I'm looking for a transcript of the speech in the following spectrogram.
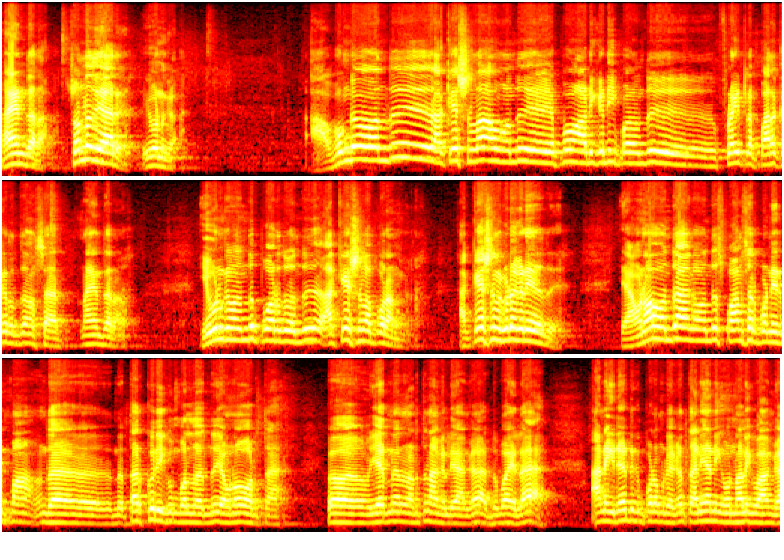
நயன்தாரா. சொன்னது யார்? இவனுங்க. அவங்க வந்து அக்கேஷனலாக அவங்க வந்து எப்போவும் அடிக்கடி இப்போ வந்து ஃப்ளைட்டில் பறக்கிறது தான் சார் நயன்தாரா. இவனுங்க வந்து போகிறது வந்து அக்கேஷனலாக போகிறாங்க அக்கேஷனல் கூட கிடையாது. எவனோ வந்து அங்கே வந்து ஸ்பான்சர் பண்ணியிருப்பான் இந்த இந்த தற்கொலை கும்பலில் இருந்து எவனோ ஒருத்தன். இப்போ ஏற்கனவே நடத்துனாங்க இல்லையா அங்கே துபாயில்? அன்றைக்கி டேட்டுக்கு போட முடியாது தனியாக நீங்கள் ஒரு நாளைக்கு வாங்க.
